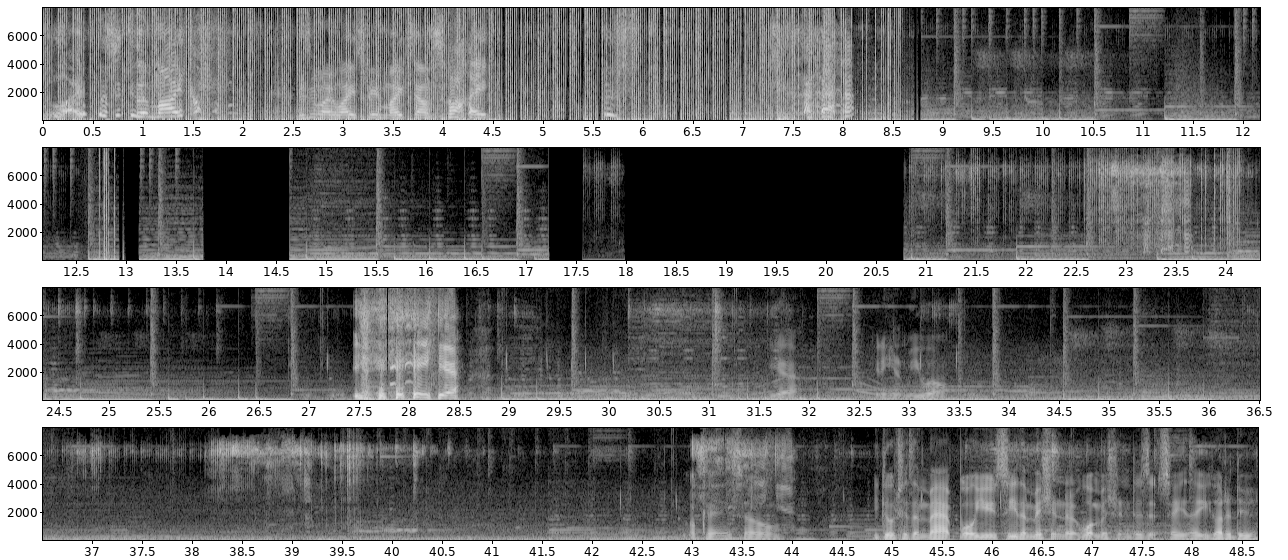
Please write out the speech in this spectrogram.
Live, listen to the mic! This cream like. yeah. Yeah. Me well? Okay, so you go to the map. Well, you see the mission. uh, What mission does it say that you gotta do?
